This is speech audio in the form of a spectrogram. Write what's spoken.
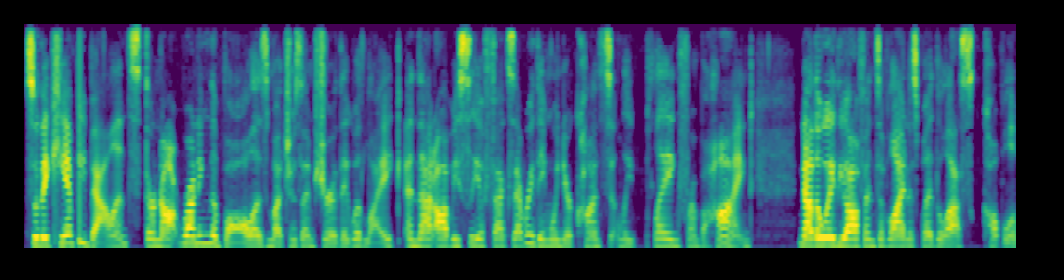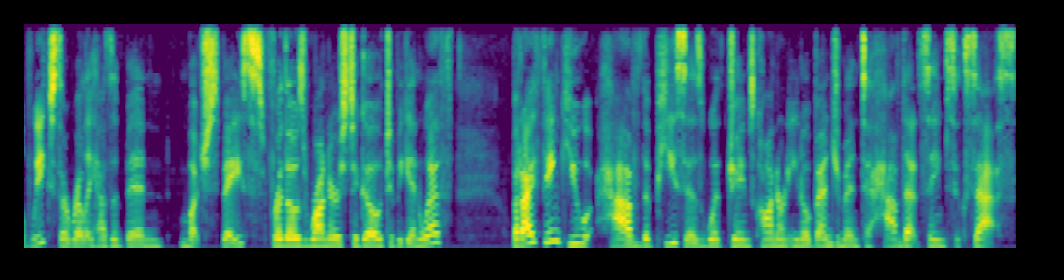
so they can't be balanced they're not running the ball as much as i'm sure they would like and that obviously affects everything when you're constantly playing from behind now the way the offensive line has played the last couple of weeks there really hasn't been much space for those runners to go to begin with but i think you have the pieces with james conner and eno benjamin to have that same success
